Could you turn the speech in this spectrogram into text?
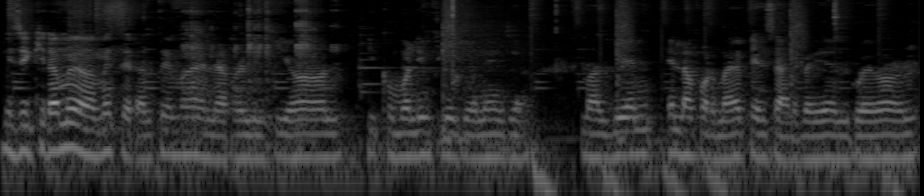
Ni siquiera me voy a meter al tema de la religión y cómo le influyó en ella. Más bien en la forma de pensar de él, weón.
